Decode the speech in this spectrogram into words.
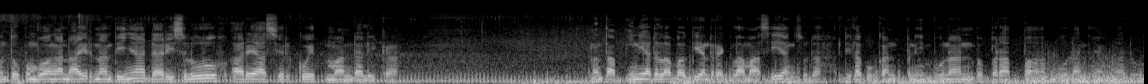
untuk pembuangan air nantinya dari seluruh area sirkuit Mandalika. Mantap, ini adalah bagian reklamasi yang sudah dilakukan penimbunan beberapa bulan yang lalu.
